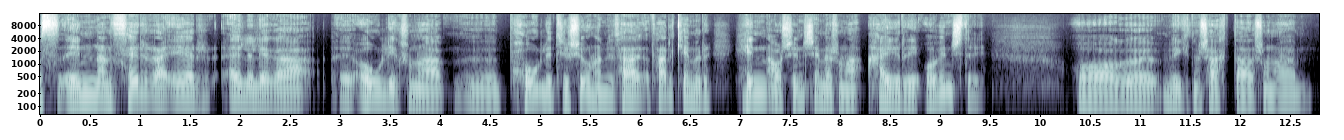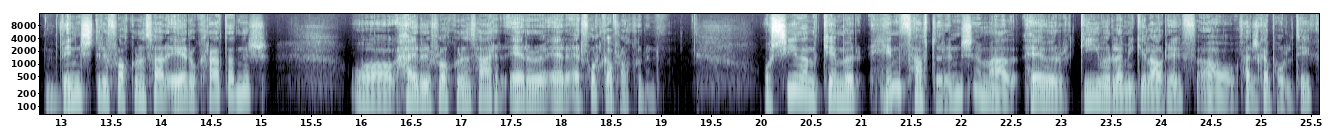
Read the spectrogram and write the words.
og innan þeirra er eðlilega uh, ólík svona uh, pólitísk sjónamið, Þa, þar kemur hinn ásinn sem er svona hægri og vinstri og uh, við getum sagt að svona vinstri flokkurinn þar eru kratarnir og hægri flokkurinn þar er, er, er fólkaflokkurinn. Og síðan kemur hinþátturinn sem að hefur gífurlega mikil áhrif á færiska pólitík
